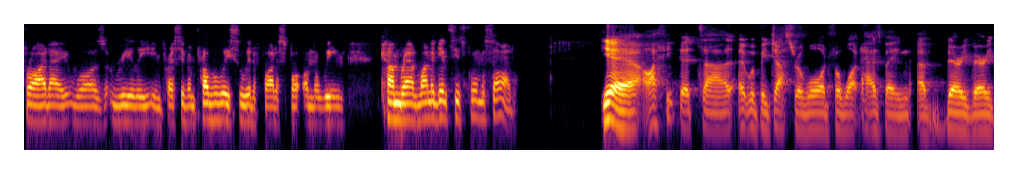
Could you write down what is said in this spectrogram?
Friday was really impressive and probably solidified a spot on the wing come round one against his former side. Yeah, I think that uh, it would be just reward for what has been a very, very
